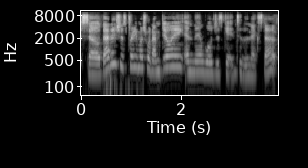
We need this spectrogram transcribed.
so that is just pretty much what I'm doing, and then we'll just get into the next step.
